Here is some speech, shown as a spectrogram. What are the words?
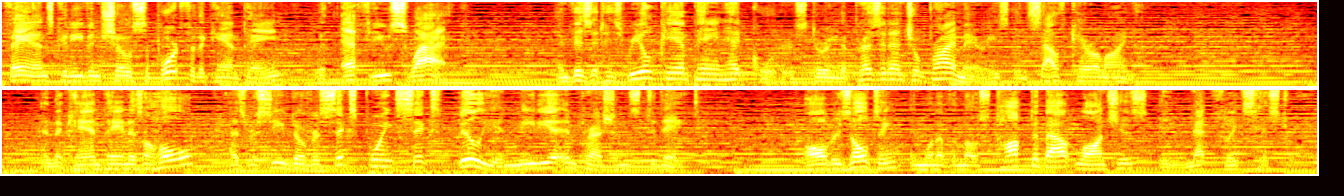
Fans could even show support for the campaign with FU swag and visit his real campaign headquarters during the presidential primaries in South Carolina. And the campaign as a whole has received over 6.6 billion media impressions to date, all resulting in one of the most talked about launches in Netflix history.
